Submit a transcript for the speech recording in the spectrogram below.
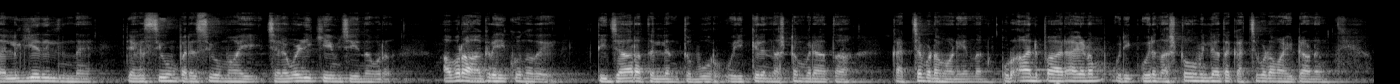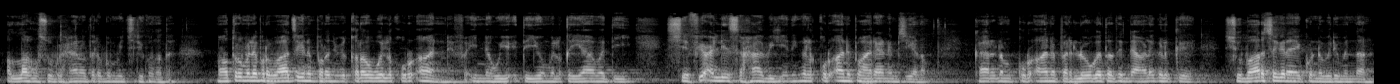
നൽകിയതിൽ നിന്ന് രഹസ്യവും പരസ്യവുമായി ചെലവഴിക്കുകയും ചെയ്യുന്നവർ അവർ ആഗ്രഹിക്കുന്നത് തിജാറത്തല്ലൻ തബൂർ ഒരിക്കലും നഷ്ടം വരാത്ത കച്ചവടമാണ്. എന്നാണ് ഖുർആൻ പാരായണം ഒരു ഒരു നഷ്ടവുമില്ലാത്ത കച്ചവടമായിട്ടാണ് അള്ളാഹു സുബാനോ വെച്ചിരിക്കുന്നത് മാത്രമല്ല പ്രവാചകന് പറഞ്ഞു വിക്രവുൽ ഖുർആൻ ഇന്നഹുൽ ഖിയാമത്തി ഷെഫി അലി സഹാബി നിങ്ങൾ ഖുർആൻ പാരായണം ചെയ്യണം. കാരണം ഖുർആൻ പരലോകത്തതിന്റെ ആളുകൾക്ക് ശുപാർശകനായി കൊണ്ടുവരുമെന്നാണ്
